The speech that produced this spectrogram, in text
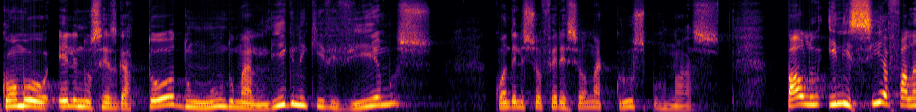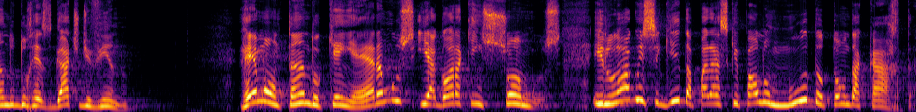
como ele nos resgatou de um mundo maligno em que vivíamos, quando ele se ofereceu na cruz por nós. Paulo inicia falando do resgate divino, remontando quem éramos e agora quem somos. E logo em seguida parece que Paulo muda o tom da carta.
